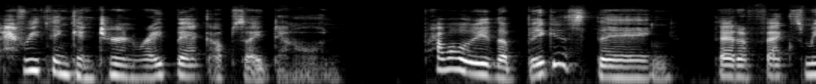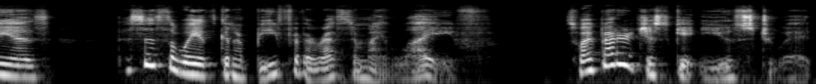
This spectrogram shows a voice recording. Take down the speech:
everything can turn right back upside down. Probably the biggest thing that affects me is this is the way it's going to be for the rest of my life. So I better just get used to it.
